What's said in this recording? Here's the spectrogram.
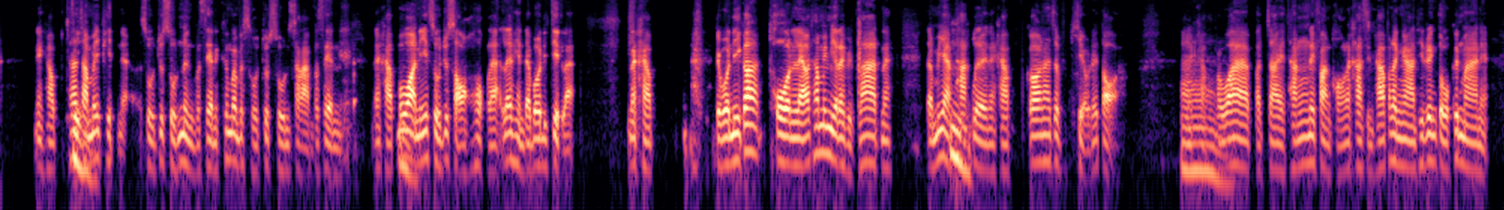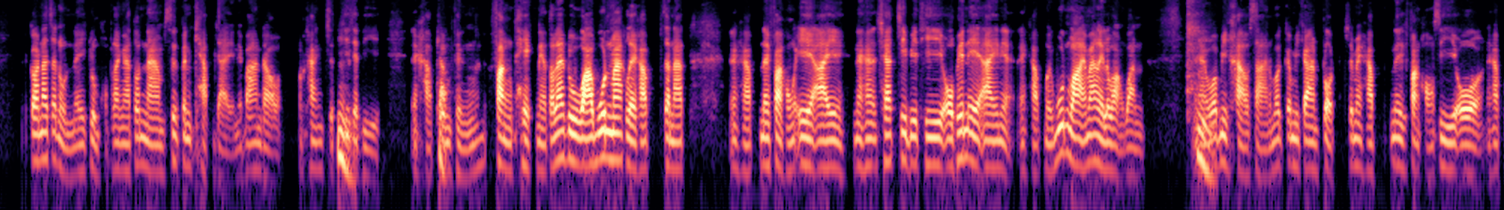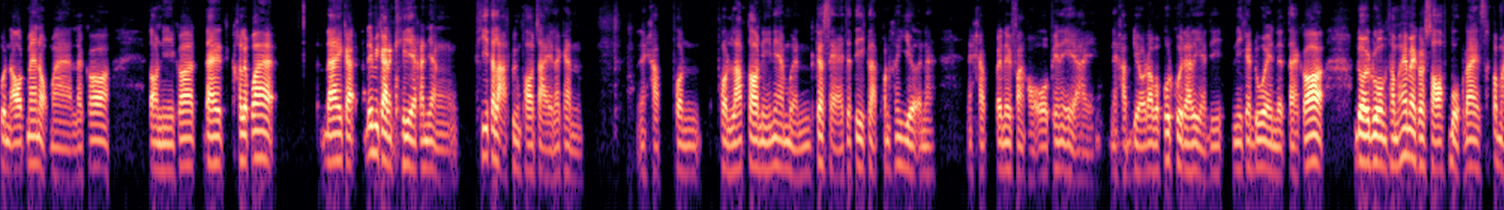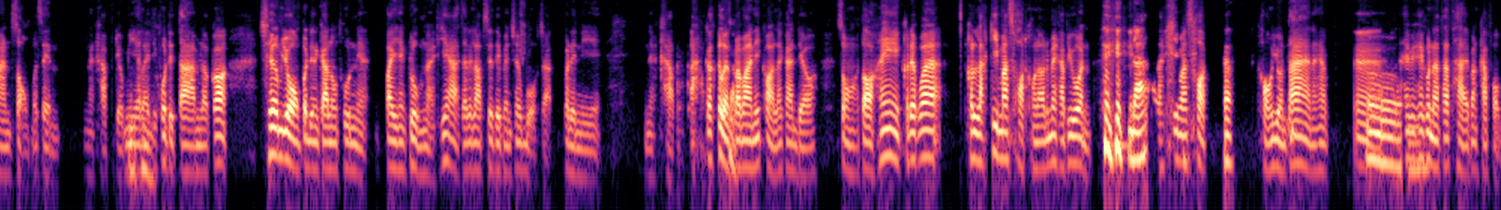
นะครับถ้าจำไม่ผิดเนี่ย 0.01%ขึ้นมาเป็น 0.03%นะครับ เมื่อวานนี้ 0.26 แล้ว เริ่มเห็นดับเบิลดิจิตแล้วนะครับ เดี๋ยววันนี้ก็โทนแล้วถ้าไม่มีอะไรผิดพลาดนะ แต่ไม่อยากพักเลยนะครับ ก็น่าจะเขียวได้ต่อ นะครับเพราะว่าปัจจัยทั้งในฝั่งของราคาสินค้าพลังงานที่เร่งโตขึ้นมาเนี่ย ก็น่าจะหนุนในกลุ่มของพลังงานต้นน้ำซึ่งเป็นแคปใหญ่ในบ้านเราค่อนข้างที่จะดีนะครับรวมถึงฝั่งเทคเนี่ยตอนแรกดูว้าวุ่นมากเลยครับจนัดนะครับในฝั่งของ AI นะฮะ Chat GPT Open AI เนี่ยนะครับเหมือนวุ่นวายมากเลยระหว่างวันนะว่ามีข่าวสารว่าก็มีการปลดใช่ไหมครับ ในฝั่งของ CEO นะครับคุณอัลต์แมนออกมา แล้วก็ตอนนี้ก็ได้เขาเรียกว่า ได้ได้มีการเคลียร์กันอย่างที่ตลาดพึงพอใจแล้วกันนะครับผลผลลัพธ์ตอนนี้เนี่ยเหมือนกระแสจะตีกลับค่อนข้างเยอะนะนะครับไปในฝั่งของ Open AI นะครับเดี๋ยวเรามาพูดคุยรายละเอียดนี้กันด้วย แต่ก็โดยรวมทำให้ Microsoft บวกได้สักประมาณ 2%นะครับเดี๋ยวมีอะไรที่ควรติดตาม แล้วก็เชื่อมโยงประเด็นการลงทุนเนี่ยไปยังกลุ่มไหนที่อาจจะได้รับเซติเป็นเชิงบวกจากประเด็นนี้นะครับอะก็เกริ่นประมาณนี้ก่อนแล้วกันเดี๋ยว ส่งต่อให้เขาเรียกว่า เขาลัคกี้มาสคอตของเราได้ไหมครับพี่วอนนะลัคกี้มาสคอตของโยนต้านะครับเออให้ให้คุณนัททายบ้างครับผม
